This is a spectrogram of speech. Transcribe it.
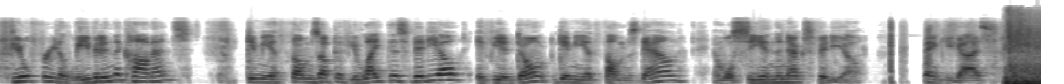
feel free to leave it in the comments. Give me a thumbs up if you like this video. If you don't, give me a thumbs down, and we'll see you in the next video. Thank you, guys.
